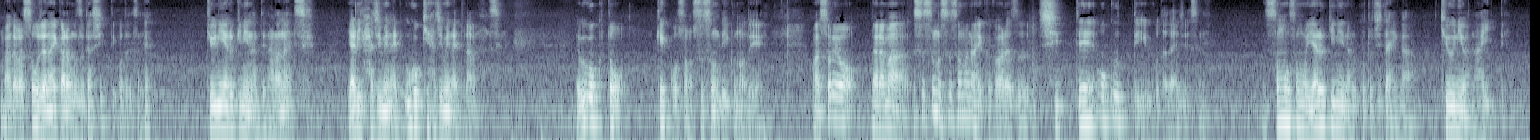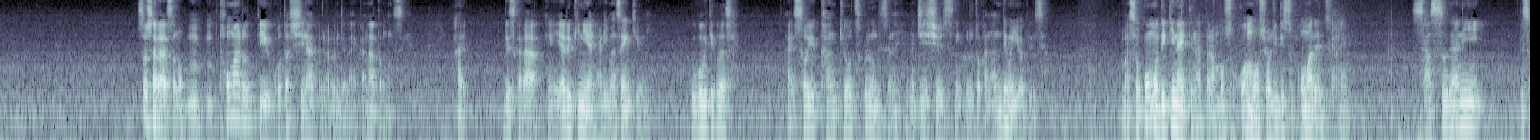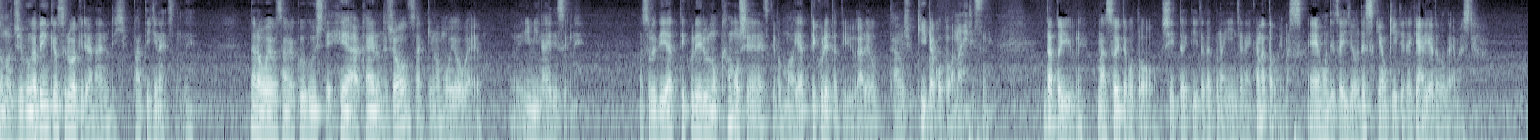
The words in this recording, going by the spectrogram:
うん、まあだからそうじゃないから難しいっていうことですね。急にやる気になんてならないんですよ。やり始めないと動き始めないとダメなんですよね。動くと結構その進んでいくのでまあそれをだからまあ進む進まないかかわらず知っておくっていうことは大事ですよね。そもそもやる気になること自体が急にはないって。そしたらその止まるっていうことはしなくなるんじゃないかなと思うんですよね。はい。ですからやる気にはなりません急に。動いてください、はい、そういう環境を作るんですよね。自習室に来るとか何でもいいわけですよ。まあ、そこもできないってなったらもうそこはもう正直そこまでですよね。さすがにその自分が勉強するわけではないので引っ張っていけないですもんね。だから親御さんが工夫して部屋変えるんでしょ？さっきの模様替えを。意味ないですよね。それでやってくれるのかもしれないですけど、まあ、やってくれたというあれを試し聞いたことはないですね。だというね、まあそういったことを知っておいていただくのはいいんじゃないかなと思います。えー、本日は以上です。今日も聞いていただきありがとうございました。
